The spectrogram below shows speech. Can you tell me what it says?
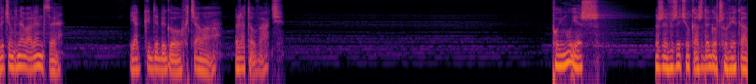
Wyciągnęła ręce, jak gdyby go chciała ratować. Pojmujesz, że w życiu każdego człowieka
